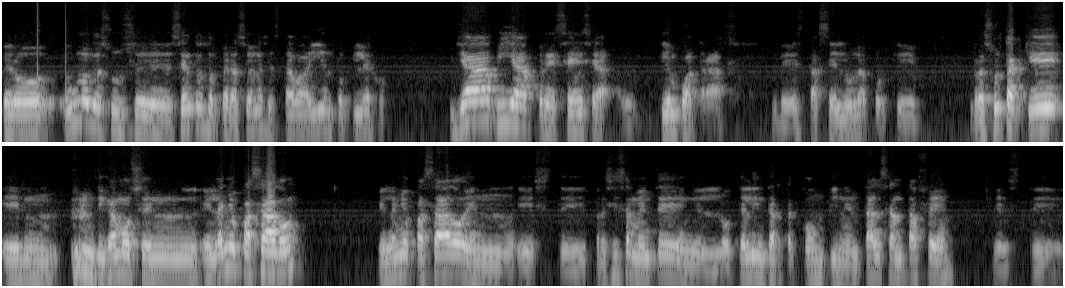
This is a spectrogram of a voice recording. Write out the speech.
pero uno de sus eh, centros de operaciones estaba ahí en Topilejo. Ya había presencia tiempo atrás de esta célula, porque resulta que, en, digamos, en el año pasado, el año pasado, en, este, precisamente en el Hotel Intercontinental Santa Fe, este,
